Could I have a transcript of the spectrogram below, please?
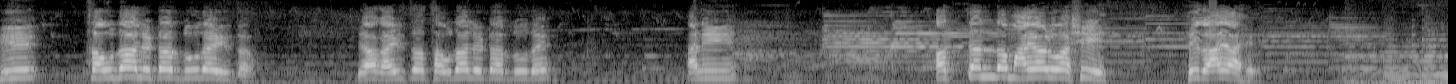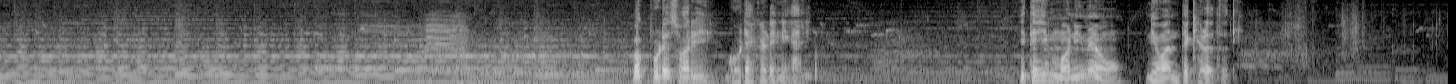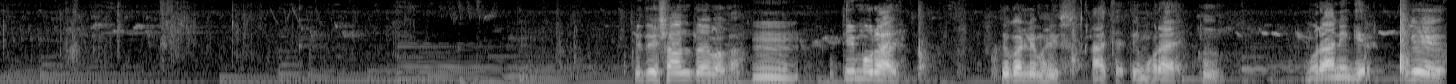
ही चौदा लिटर दूध आहे इथं. या गाईचं चौदा लिटर दूध आहे. आणि अत्यंत मायाळू अशी ही गाय आहे. मग पुढे स्वारी घोट्याकडे निघाली. इथे ही मणिमेव निवांत खेळत होती. किती शांत आहे बघा. हम्म. ती मुरा आहे तिकडली म्हैस. अच्छा ती मोरा आहे हं. मोरा आणि गिर. गिर.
